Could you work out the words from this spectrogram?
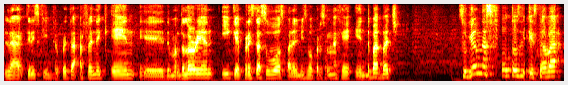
la actriz que interpreta a Fennec en eh, The Mandalorian y que presta su voz para el mismo personaje en The Bad Batch, subió unas fotos de que estaba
